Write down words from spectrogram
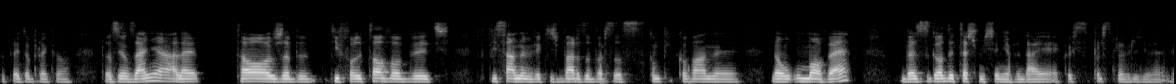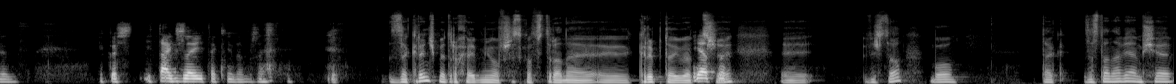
tutaj dobrego rozwiązania, ale to, żeby defaultowo być wpisanym w jakiś bardzo, bardzo skomplikowany no, umowę, bez zgody też mi się nie wydaje jakoś super sprawiedliwe, więc jakoś i tak źle, i tak niedobrze. Zakręćmy trochę mimo wszystko w stronę y, krypto i Web3. Jasne. Y, wiesz co? Bo tak zastanawiałem się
